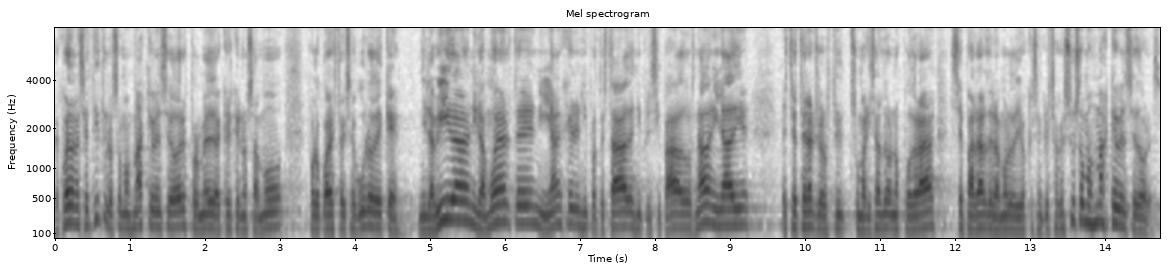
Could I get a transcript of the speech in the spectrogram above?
¿Recuerdan ese título? Somos más que vencedores por medio de aquel que nos amó, por lo cual estoy seguro de que ni la vida, ni la muerte, ni ángeles, ni potestades, ni principados, nada ni nadie, etcétera, yo lo estoy sumarizando, nos podrá separar del amor de Dios que es en Cristo Jesús. Somos más que vencedores.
